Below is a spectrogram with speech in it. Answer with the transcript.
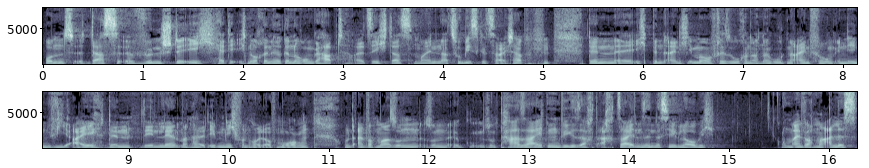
Und das wünschte ich, hätte ich noch in Erinnerung gehabt, als ich das meinen Azubis gezeigt habe, denn äh, ich bin eigentlich immer auf der Suche nach einer guten Einführung in den VI, denn den lernt man halt eben nicht von heute auf morgen. Und einfach mal so ein, so ein, so ein paar Seiten, wie gesagt, acht Seiten sind das hier, glaube ich, um einfach mal alles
